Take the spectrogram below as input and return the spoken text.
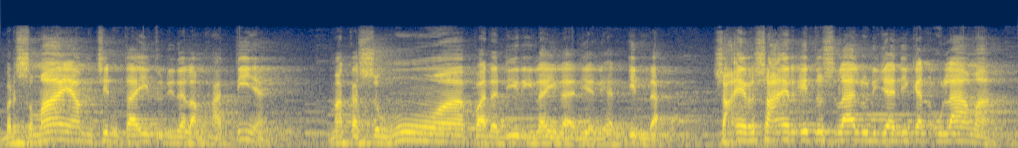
Bersemayam cinta itu di dalam hatinya maka semua pada diri Laila dia lihat indah. Syair-syair itu selalu dijadikan ulama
